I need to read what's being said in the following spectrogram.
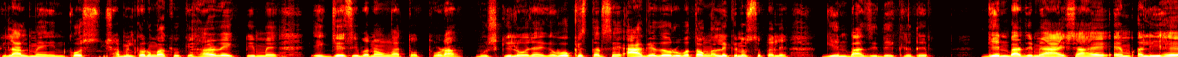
फ़िलहाल मैं इनको शामिल करूँगा, क्योंकि हर एक टीम में एक जैसी बनाऊँगा तो थोड़ा मुश्किल हो जाएगा। वो किस तरह से, आगे ज़रूर बताऊँगा, लेकिन उससे पहले गेंदबाजी देख लेते गेंदबाजी में आयशा है, एम अली है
